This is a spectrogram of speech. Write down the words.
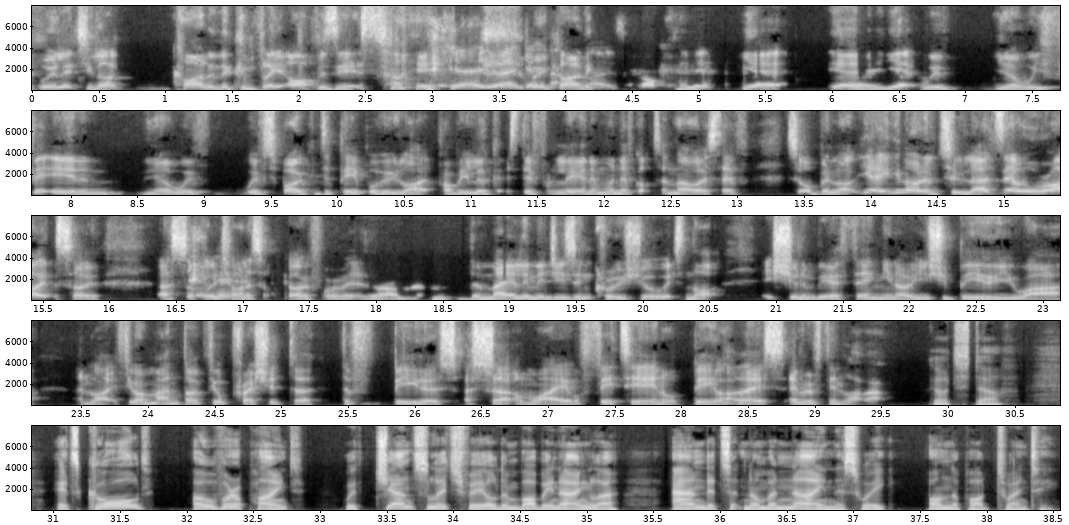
we're literally like kind of the complete opposite. So Yeah, you ain't we're getting that kind from of us. yeah, yeah, yet we've you know we fit in and you know we've we've spoken to people who like probably look at us differently. And then when they've got to know us they've sort of been like yeah you know them two lads. They're all right. So that's what we're trying to sort of go for a bit as well. But the male image isn't crucial. It's not it shouldn't be a thing you know. You should be who you are. And like if you're a man don't feel pressured to to be this a certain way or fit in or be like this everything like that. Good stuff. It's called Over a Pint with Chance Litchfield and Bobby Nangler, and it's at number nine this week on the Pod 20.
